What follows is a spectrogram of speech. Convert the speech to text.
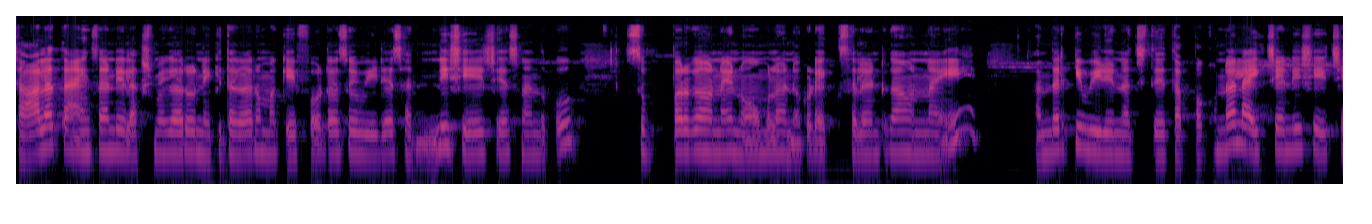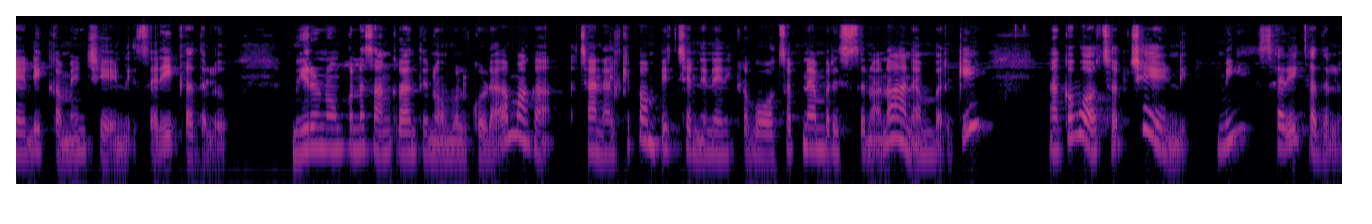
చాలా థ్యాంక్స్ అండి లక్ష్మి గారు నిఖిత గారు మాకు ఈ ఫొటోస్ వీడియోస్ అన్నీ షేర్ చేసినందుకు. సూపర్గా ఉన్నాయి నోములు అన్నీ కూడా ఎక్సలెంట్గా ఉన్నాయి. అందరికీ వీడియో నచ్చితే తప్పకుండా లైక్ చేయండి షేర్ చేయండి కమెంట్ చేయండి. సరే కథలు. మీరు నోముకున్న సంక్రాంతి నోములు కూడా మా ఛానల్కి పంపించండి. నేను ఇక్కడ వాట్సాప్ నెంబర్ ఇస్తున్నాను ఆ నెంబర్కి నాకు వాట్సాప్ చేయండి. మీ సరే కథలు.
